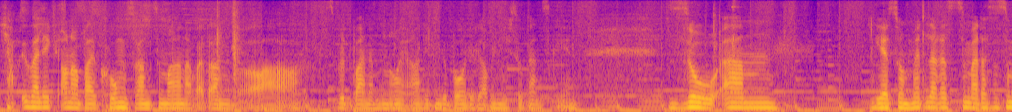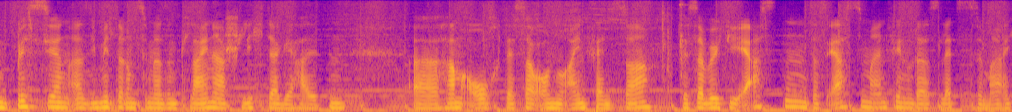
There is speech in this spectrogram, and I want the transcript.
Ich habe überlegt, auch noch Balkons dran zu machen, aber dann, oh, das wird bei einem neuartigen Gebäude, glaube ich, nicht so ganz gehen. So, ähm, hier ist so ein mittleres Zimmer. Das ist so ein bisschen, also die mittleren Zimmer sind kleiner, schlichter gehalten. Äh, haben auch deshalb auch nur ein Fenster. Deshalb würde ich die ersten, das erste Mal empfehlen oder das letzte Zimmer. Ich,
